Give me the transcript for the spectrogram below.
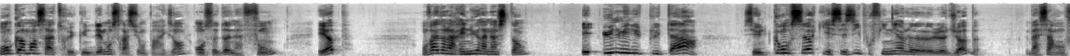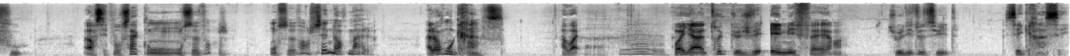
On commence un truc, une démonstration par exemple, on se donne à fond, et hop, on va dans la rainure un instant, et une minute plus tard, c'est une consoeur qui est saisie pour finir le, job. Bah ça rend fou. Alors c'est pour ça qu'on on se venge. On se venge, c'est normal. Alors on grince. Ah ouais. Moi, il y a un truc que je vais aimer faire, je vous le dis tout de suite, c'est grincer.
